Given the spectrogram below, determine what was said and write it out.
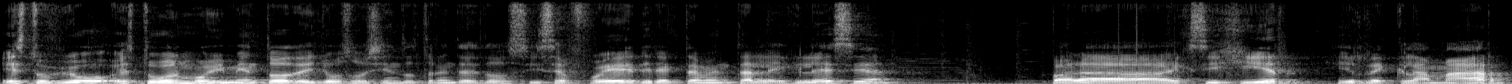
estuvo, estuvo el movimiento de Yo Soy 132 y se fue directamente a la iglesia para exigir y reclamar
